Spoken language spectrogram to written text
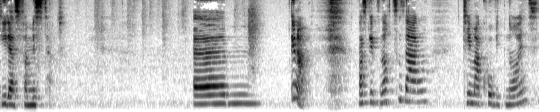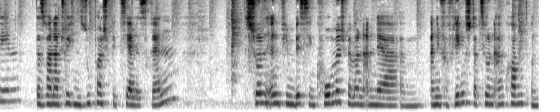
die das vermisst hat. Ähm, genau. Was gibt es noch zu sagen? Thema Covid-19. Das war natürlich ein super spezielles Rennen. Schon irgendwie ein bisschen komisch, wenn man an, der, ähm, an den Verpflegungsstationen ankommt und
